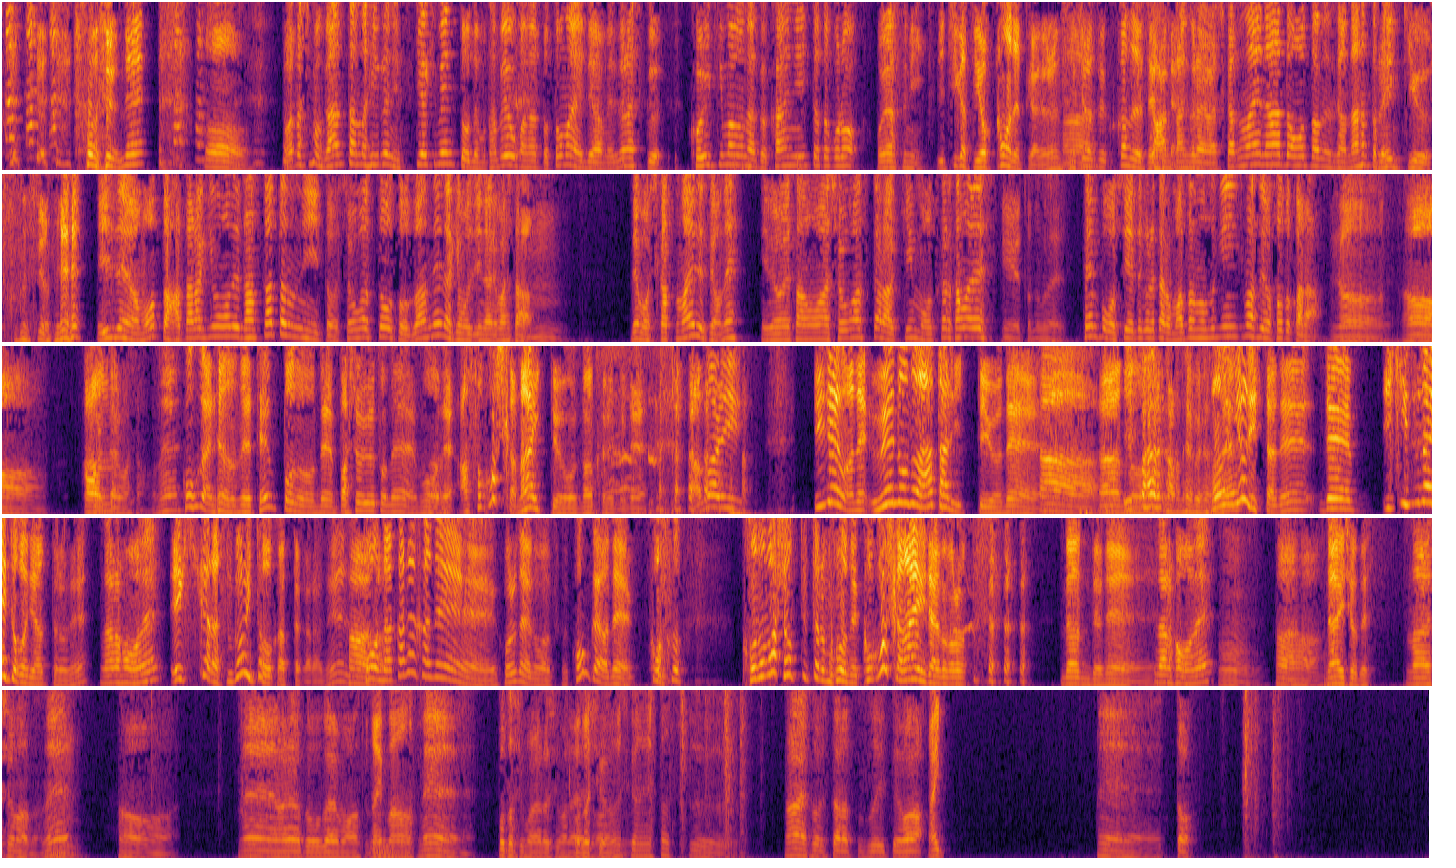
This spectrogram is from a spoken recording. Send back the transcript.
そうだよね。う私も元旦の昼にすき焼き弁当でも食べようかなと都内では珍しく小雪間もなく買いに行ったところお休み。ん。1月4日までって書いてある。1はい月4日までですよ。元旦ぐらい。いは仕方ないなと思ったんですが、なんと連休。そうですよね。以前はもっと働き者で助かったのにと正月早々残念な気持ちになりました。うん。でも仕方ないですよね。井上さんは正月から勤務お疲れ様です。ええ、とんでもないです。店舗教えてくれたらまた覗きに行きますよ、外から。ああ。ああ、変わっちゃいましたもんね。今回ね、あのね、店舗のね、場所を言うとね、もうね、あそこしかないっていうことになってるんでね、あまり、以前はね、上野のあたりっていうね、ああ、のいっぱいあるからね、上野ねぼんやりしたね、で、行きづらいとこにあったのね。なるほどね。駅からすごい遠かったからね。はうなかなかね、来れないところなんですけど、今回はね、この、この場所って言ったらもうね、ここしかないみたいなところ なんでね。なるほどね。うん。はいはい。内緒です。内緒なんだうんね。はい。ねえ、ありがとうございます。ありがとうございますねえ、今年もよろしくお願今いします。年よろしくお願いします。はい、そしたら続いては、はい。えーっと、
